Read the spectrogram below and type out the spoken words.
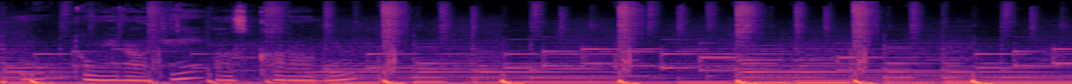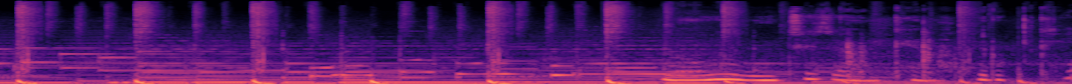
또 동일하게 마스카라로 너무 뭉치지 않게만 이렇게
